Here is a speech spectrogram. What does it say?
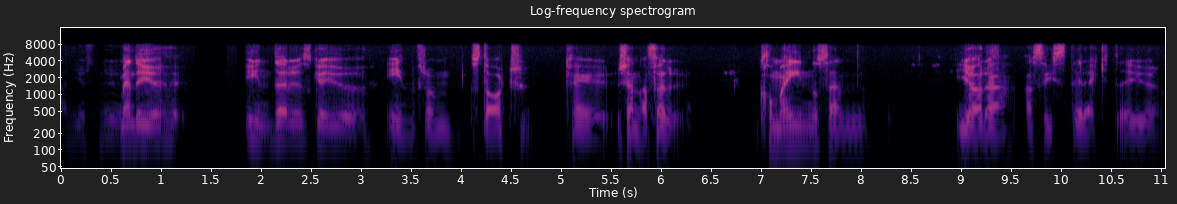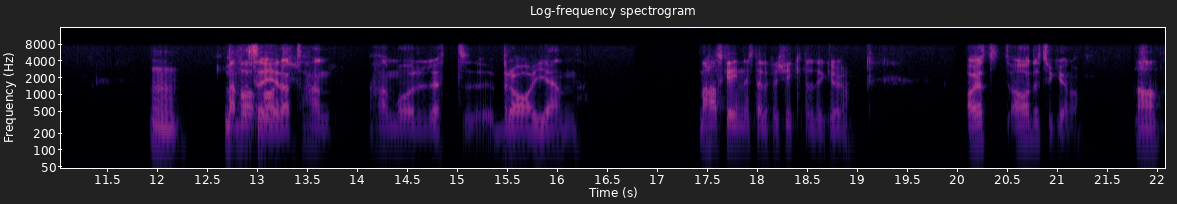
Men just nu. Men det är ju Ynder ska ju in från start kan jag ju känna. För komma in och sen göra assist direkt är ju... Mm. Men vad, säger vad... att han, han mår rätt bra igen. Men han ska in istället för Chic tycker du? Ja, jag, ja det tycker jag nog. Ja.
